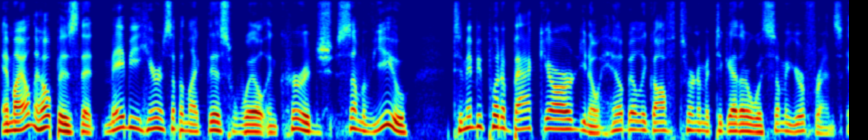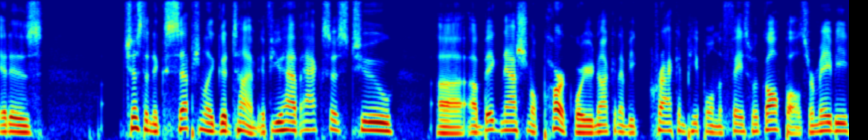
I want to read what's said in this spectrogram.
and my only hope is that maybe hearing something like this will encourage some of you to maybe put a backyard, you know, hillbilly golf tournament together with some of your friends. It is just an exceptionally good time. If you have access to uh, a big national park where you're not going to be cracking people in the face with golf balls, or maybe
